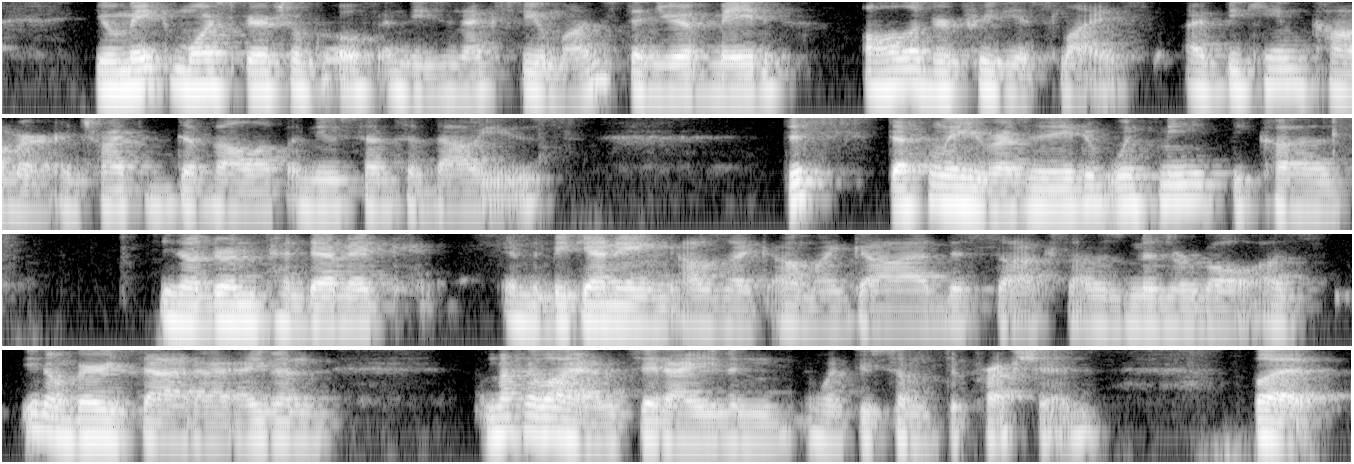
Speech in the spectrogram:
You'll make more spiritual growth in these next few months than you have made all of your previous life, I became calmer and tried to develop a new sense of values. This definitely resonated with me because, you know, during the pandemic, in the beginning, I was like, oh my God, this sucks. I was miserable. I was, you know, very sad. I, I even, I'm not gonna lie, I would say that I even went through some depression. But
